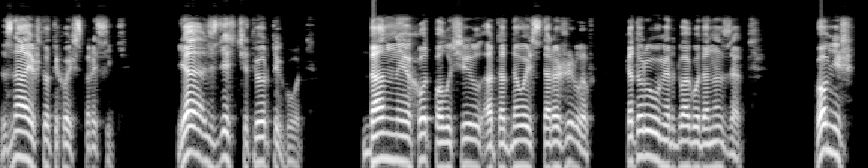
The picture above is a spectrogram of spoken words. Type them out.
знаю, что ты хочешь спросить. Я здесь четвертый год. Данный ход получил от одного из старожилов, который умер два года назад. Помнишь,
